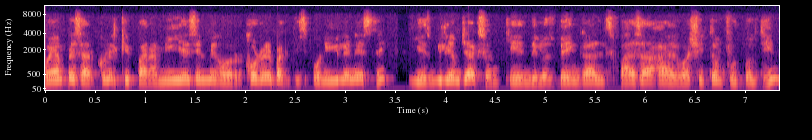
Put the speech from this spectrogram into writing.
Voy a empezar con el que para mí es el mejor cornerback disponible en este y es William Jackson, quien de los Bengals pasa al Washington Football Team.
